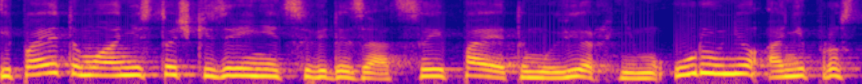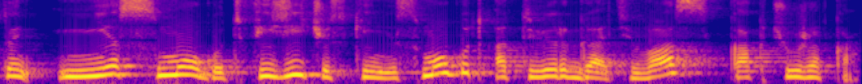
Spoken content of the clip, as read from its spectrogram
и поэтому они с точки зрения цивилизации, по этому верхнему уровню, они просто не смогут, физически не смогут отвергать вас как чужака.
